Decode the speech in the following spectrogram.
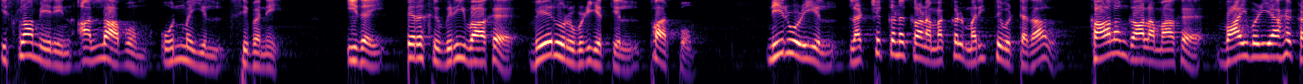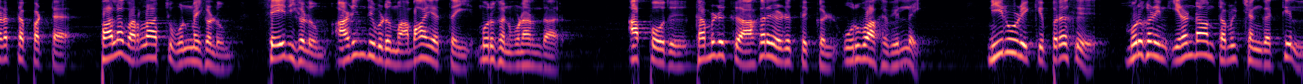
இஸ்லாமியரின் அல்லாவும் உண்மையில் சிவனே. இதை பிறகு விரிவாக வேறொரு விழியத்தில் பார்ப்போம். நீரொழியில் லட்சக்கணக்கான மக்கள் மறித்து விட்டதால் காலங்காலமாக வாய் வழியாக கடத்தப்பட்ட பல வரலாற்று உண்மைகளும் செய்திகளும் அழிந்துவிடும் அபாயத்தை முருகன் உணர்ந்தார். அப்போது தமிழுக்கு அகர எழுத்துக்கள் உருவாகவில்லை. நீரூழிக்கு பிறகு முருகனின் இரண்டாம் தமிழ்ச்சங்கத்தில்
